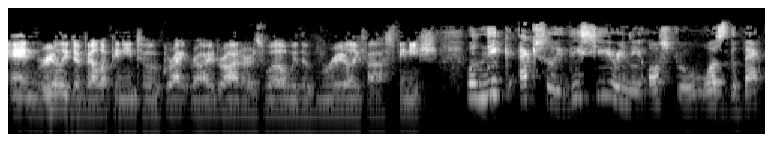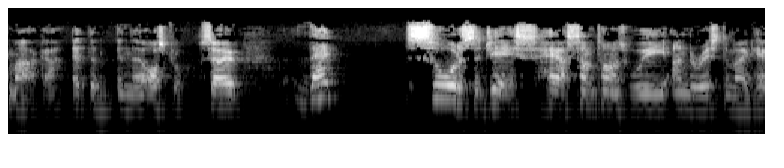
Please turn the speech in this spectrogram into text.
and really developing into a great road rider as well, with a really fast finish. Well, Nick actually this year in the Austral was the back marker at the in the Austral, so that sort of suggests how sometimes we underestimate how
